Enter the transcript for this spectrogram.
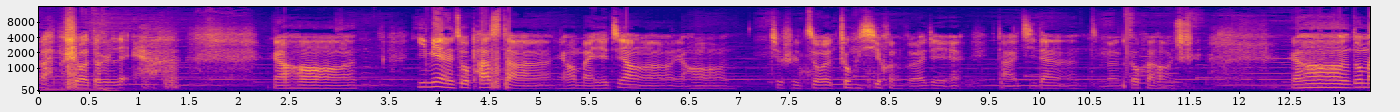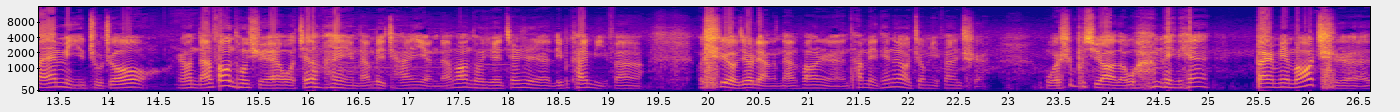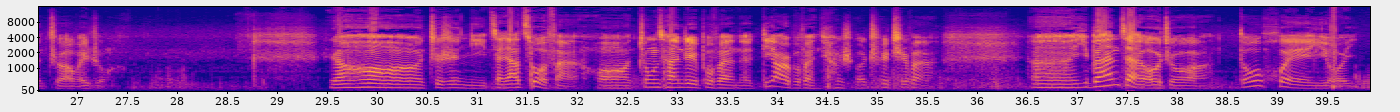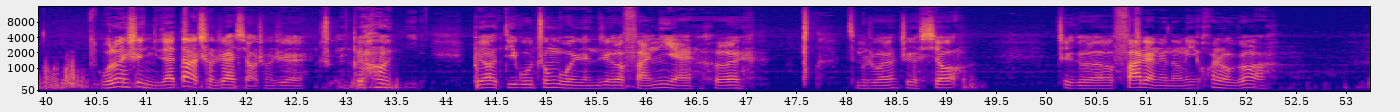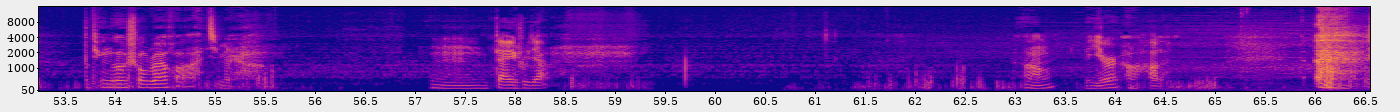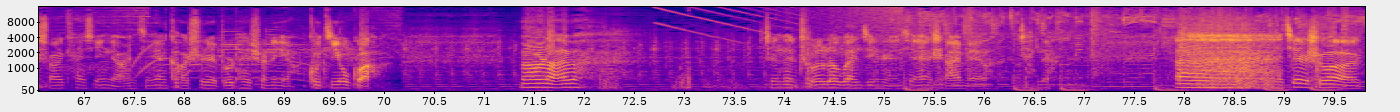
哎，不说都是泪啊。然后意面是做 pasta，然后买些酱啊，然后就是做中西混合这些，打鸡蛋怎么都很好吃。然后多买点米煮粥。然后南方同学，我真的发现有南北差异。南方同学真是离不开米饭啊！我室友就是两个南方人，他每天都要蒸米饭吃。我是不需要的，我每天掰着面包吃，主要为主。然后这是你在家做饭哦，中餐这部分的第二部分就是说出去吃饭。嗯，一般在欧洲啊，都会有，无论是你在大城市还是小城市，不要。不要低估中国人这个繁衍和怎么说这个消这个发展的能力。换首歌啊，不听歌说不出来话，基本上。嗯，大艺术家。嗯，没音儿啊，好的。稍微开心一点，今天考试也不是太顺利，估计又挂了。慢慢来吧。真的，除了乐观精神，现在啥也没了。真的，唉，接着说，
